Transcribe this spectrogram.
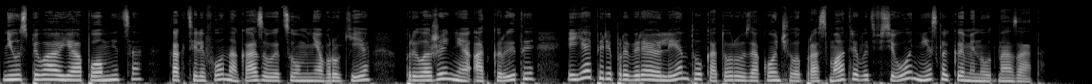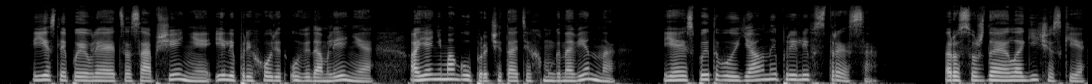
Не успеваю я опомниться, как телефон оказывается у меня в руке, приложения открыты, и я перепроверяю ленту, которую закончила просматривать всего несколько минут назад. Если появляется сообщение или приходит уведомление, а я не могу прочитать их мгновенно, я испытываю явный прилив стресса. Рассуждая логически,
